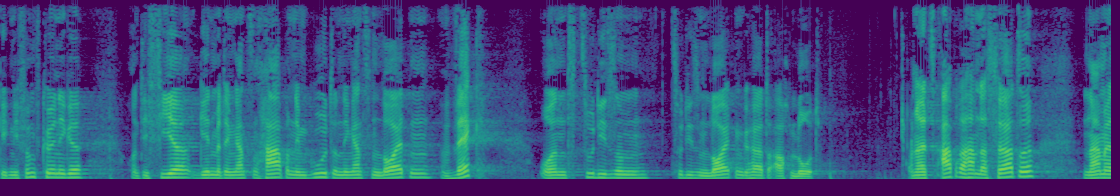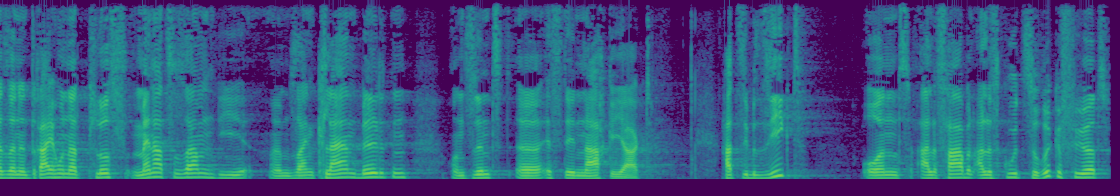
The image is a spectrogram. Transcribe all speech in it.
gegen die fünf Könige und die vier gehen mit dem ganzen Hab und dem Gut und den ganzen Leuten weg und zu, diesem, zu diesen Leuten gehörte auch Lot. Und als Abraham das hörte, nahm er seine 300 plus Männer zusammen, die ähm, seinen Clan bildeten und sind, äh, ist denen nachgejagt. Hat sie besiegt und alles Haben, alles Gut zurückgeführt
